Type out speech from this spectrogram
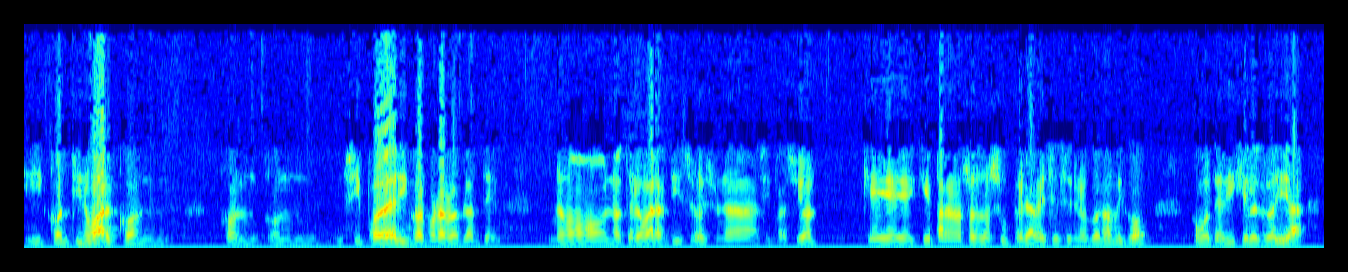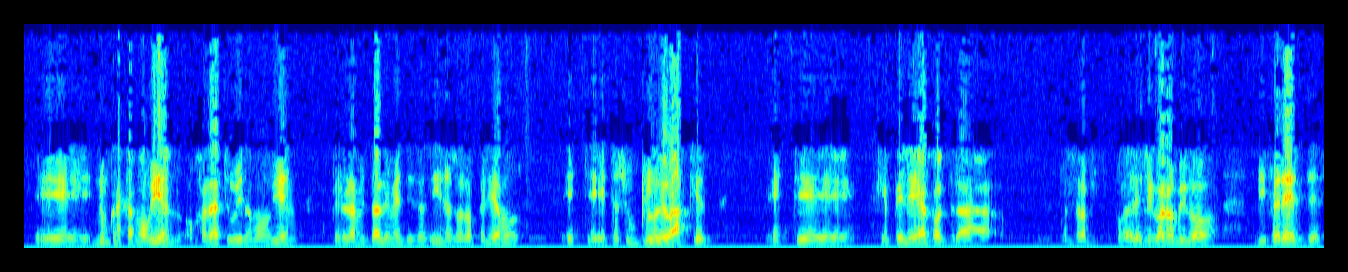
y continuar con, con, si poder incorporarlo al plantel. No no te lo garantizo es una situación que, que para nosotros supera a veces en lo económico como te dije el otro día eh, nunca estamos bien ojalá estuviéramos bien pero lamentablemente es así nosotros peleamos este esto es un club de básquet este que pelea contra contra poderes económicos diferentes.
